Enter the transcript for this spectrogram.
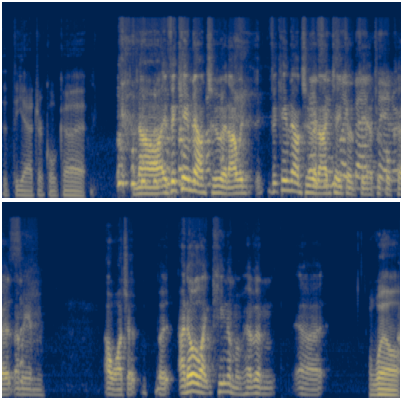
the theatrical cut. No, if it came down to it, I would. If it came down to That it, I'd take like the bad theatrical cut. I mean, I'll watch it, but I know like Kingdom of Heaven. Uh, Well,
